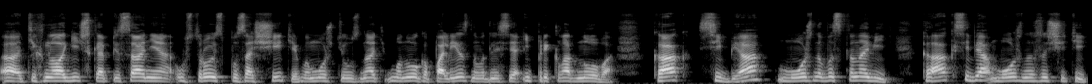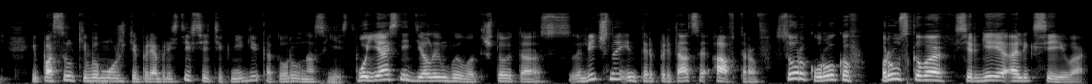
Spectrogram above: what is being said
э, технологическое описание устройств по защите вы можете узнать много полезного для себя и прикладного. Как себя можно восстановить, как себя можно защитить. И по ссылке вы можете приобрести все эти книги, которые у нас есть. По ясне делаем вывод, что это личная интерпретация авторов. 40 уроков русского Сергея Алексеева.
